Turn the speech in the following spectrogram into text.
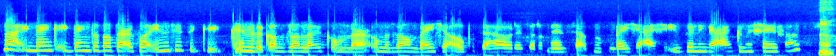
Nou, ik denk, ik denk dat dat er ook wel in zit. Ik, ik vind het ook altijd wel leuk om, er, om het wel een beetje open te houden. Zodat mensen ook nog een beetje eigen invulling eraan kunnen geven. Ja.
